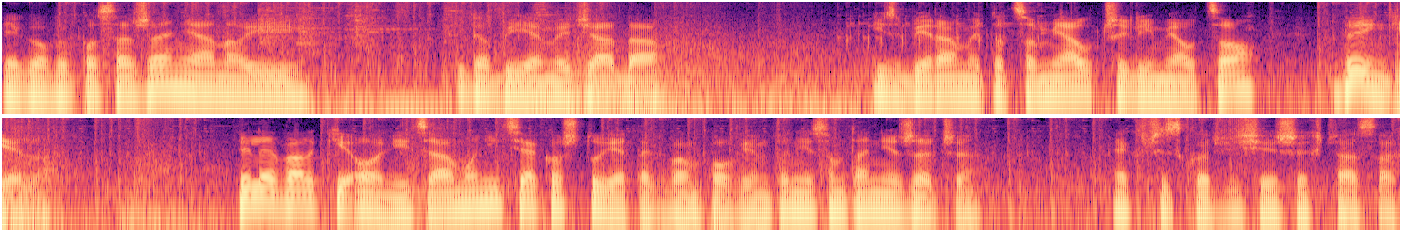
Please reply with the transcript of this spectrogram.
jego wyposażenia, no i, i dobijemy dziada. I zbieramy to, co miał, czyli miał co? Węgiel. Tyle walki o nic, a amunicja kosztuje, tak wam powiem. To nie są tanie rzeczy. Jak wszystko w dzisiejszych czasach.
